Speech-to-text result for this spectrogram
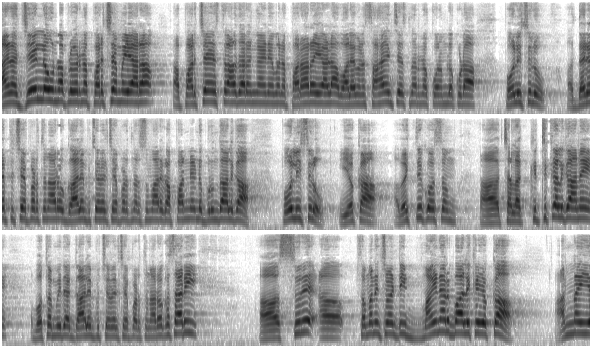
ఆయన జైల్లో ఉన్నప్పుడు ఎవరైనా పరిచయం అయ్యారా? ఆ పరిచయస్తుల ఆధారంగా ఆయన ఏమైనా పరారయ్యాడా? వాళ్ళు ఏమైనా సహాయం చేస్తున్నారన్న కోణంలో కూడా పోలీసులు దర్యాప్తు చేపడుతున్నారు గాలింపు చర్యలు చేపడుతున్నారు. సుమారుగా పన్నెండు బృందాలుగా పోలీసులు ఈ యొక్క వ్యక్తి కోసం చాలా క్రిటికల్గానే మొత్తం మీద గాలింపు చర్యలు చేపడుతున్నారు. ఒకసారి సురే సంబంధించినటువంటి మైనర్ బాలిక యొక్క అన్నయ్య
